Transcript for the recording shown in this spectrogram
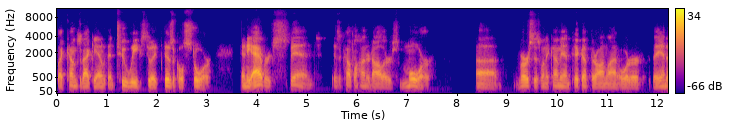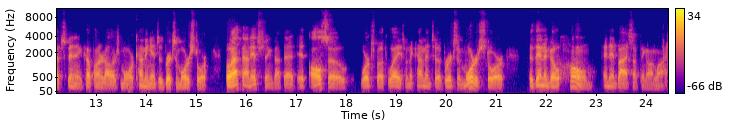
like comes back in within two weeks to a physical store, and the average spend is a couple hundred dollars more uh, versus when they come in, pick up their online order, they end up spending a couple hundred dollars more coming into the bricks and mortar store. But what I found interesting about that, it also works both ways. When they come into a bricks and mortar store, to then go home and then buy something online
